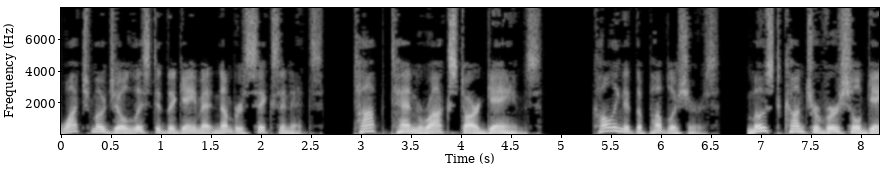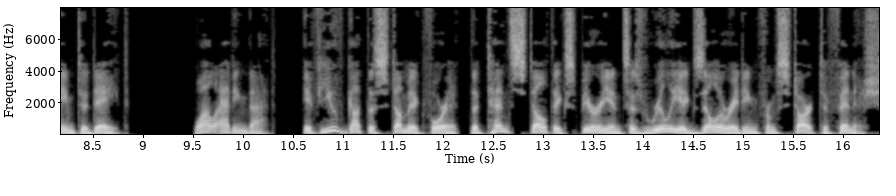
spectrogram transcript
WatchMojo listed the game at number 6 in its "...top 10 Rockstar games", calling it the publisher's "...most controversial game to date", while adding that if you've got the stomach for it, the tense stealth experience is really exhilarating from start to finish."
